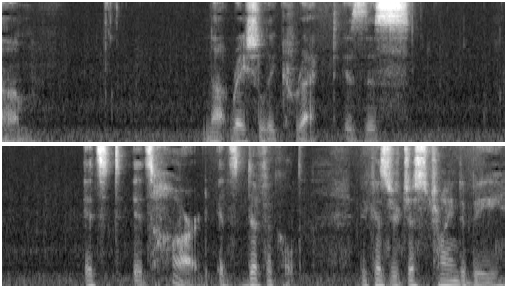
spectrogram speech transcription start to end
um, not racially correct? Is this it's it's hard. It's difficult because you're just trying to be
